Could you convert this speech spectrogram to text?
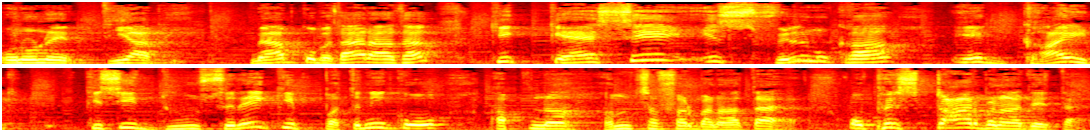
उन्होंने दिया भी। मैं आपको बता रहा था कि कैसे इस फ़िल्म का एक गाइड किसी दूसरे की पत्नी को अपना हम सफ़र बनाता है और फिर स्टार बना देता है।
